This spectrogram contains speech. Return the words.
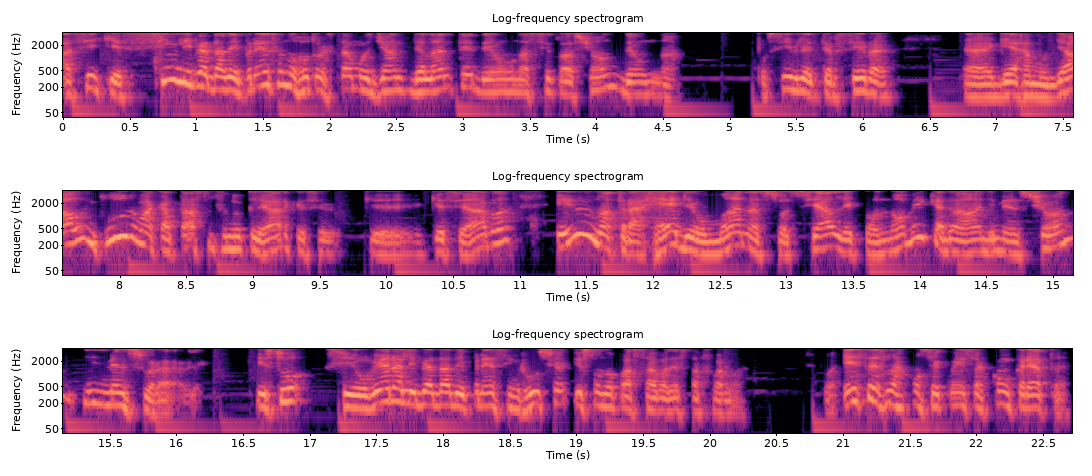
Assim que, sem liberdade de prensa, nós estamos diante de uma situação de uma possível terceira uh, guerra mundial, incluso uma catástrofe nuclear que se, que, que se habla, e uma tragédia humana, social, econômica de uma dimensão imensurável. Isto, se houver a liberdade de prensa em Rússia, isso não passava desta forma. Esta é a consequência concreta.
